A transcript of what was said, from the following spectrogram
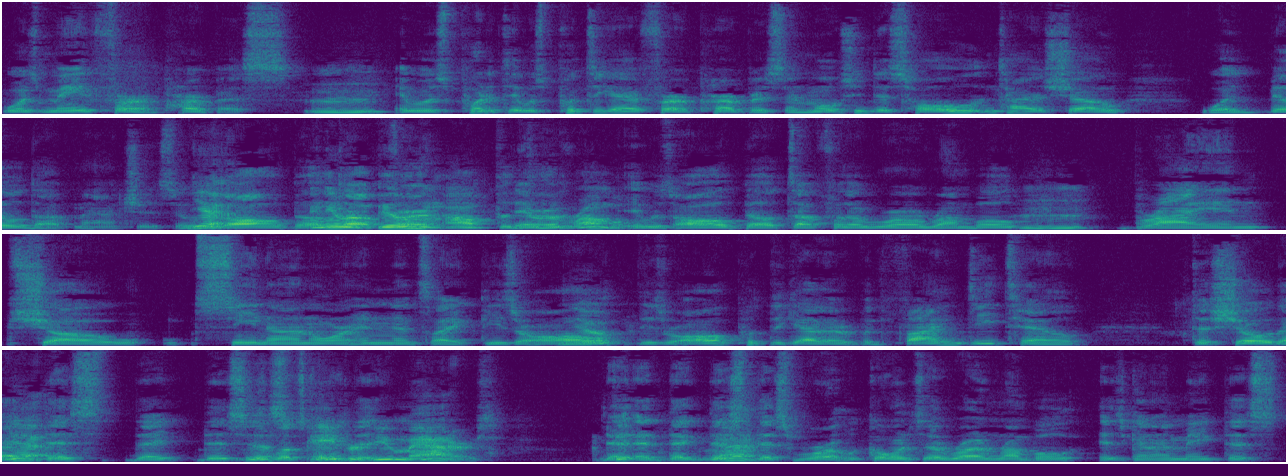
was made for a purpose. Mm-hmm. It was put it was put together for a purpose, and mostly this whole entire show was build up matches. It was all built and they were up building for, up the, the were, Rumble. It was all built up for the Royal Rumble. Mm-hmm. Bryan, Show, Cena, and Orton. It's like these are all Yep. these were all put together with fine detail to show that Yeah. this that this is This what's pay going per to view matters. that, that, that this Yeah. this Royal, going to the Royal Rumble is going to make this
